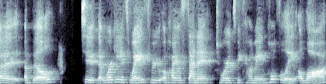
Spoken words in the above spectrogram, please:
a, a, bill to, that working its way through Ohio Senate towards becoming, hopefully, a law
